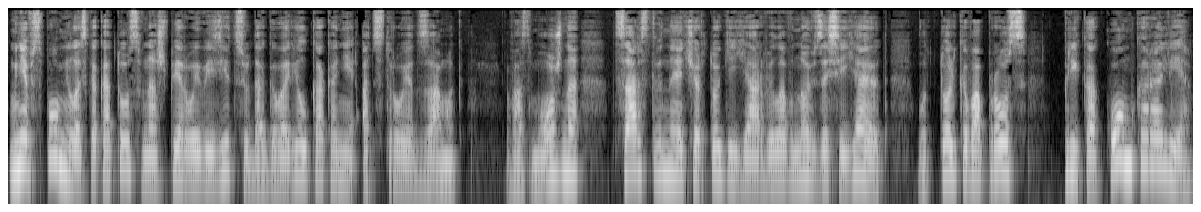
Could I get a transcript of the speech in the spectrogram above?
Мне вспомнилось, как Атос в наш первый визит сюда говорил, как они отстроят замок. Возможно, царственные чертоги Ярвила вновь засияют. Вот только вопрос, при каком короле?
